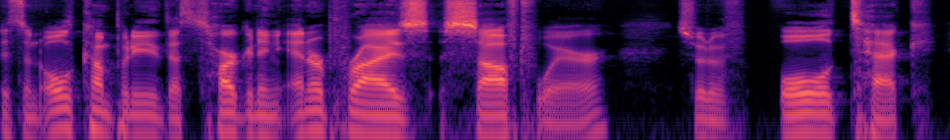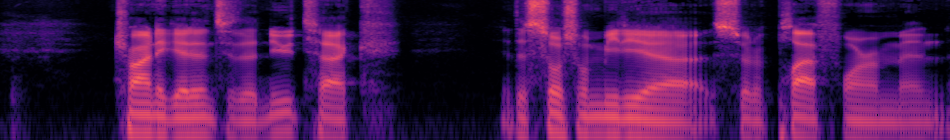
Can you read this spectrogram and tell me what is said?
it's an old company that's targeting enterprise software, sort of old tech, trying to get into the new tech, the social media sort of platform. And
